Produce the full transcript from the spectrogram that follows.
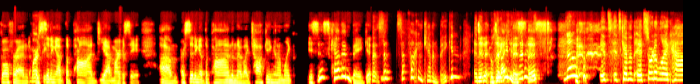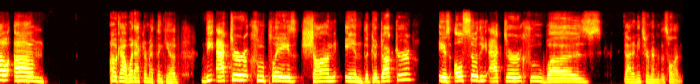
girlfriend Marcy. are sitting at the pond yeah marcy um are sitting at the pond and they're like talking and i'm like is this Kevin Bacon? Is that, is that fucking Kevin Bacon? And Did, then was did like, I miss it is." this? No, it's it's Kevin. It's sort of like how um oh god, what actor am I thinking of? The actor who plays Sean in The Good Doctor is also the actor who was God, I need to remember this. Hold on.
